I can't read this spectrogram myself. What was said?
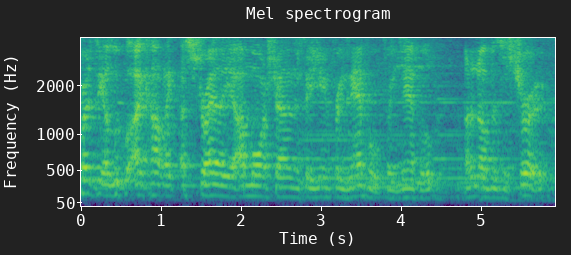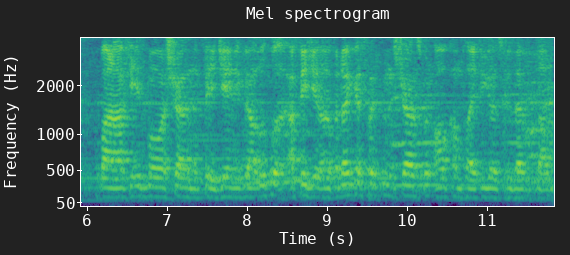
personally, I look, like I can't like Australia. I'm more Australian than Fijian. For example, for example, I don't know if this is true. But if he's more Australian than Fijian, if you're like, look, look, a Fiji, uh, if I don't get selected in the Australian squad, I'll come play for you guys because they, like,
